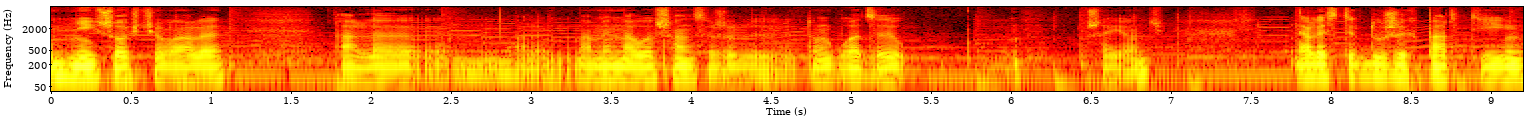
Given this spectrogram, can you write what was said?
mniejszością, ale, ale, ale mamy małe szanse, żeby tą władzę przejąć. Ale z tych dużych partii e,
